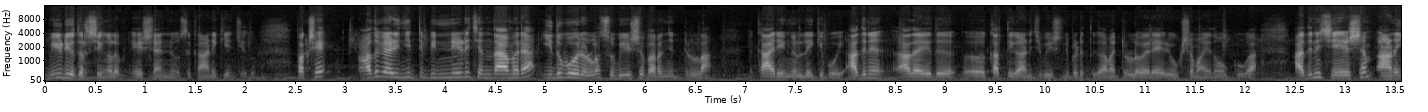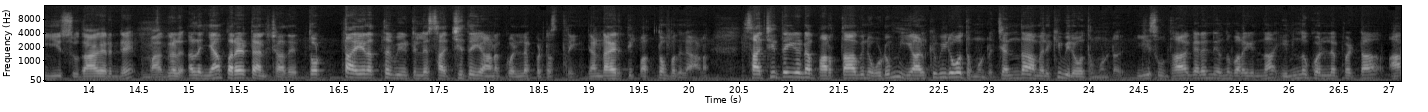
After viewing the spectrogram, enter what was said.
വീഡിയോ ദൃശ്യങ്ങളും ഏഷ്യാൻ ന്യൂസ് കാണിക്കുകയും ചെയ്തു. പക്ഷേ അത് കഴിഞ്ഞിട്ട് പിന്നീട് ചിന്താമര ഇതുപോലുള്ള സുബീഷ് പറഞ്ഞിട്ടുള്ള കാര്യങ്ങളിലേക്ക് പോയി. അതിന് അതായത് കത്തി കാണിച്ച് ഭീഷണിപ്പെടുത്തുക മറ്റുള്ളവരെ രൂക്ഷമായി നോക്കുക. അതിനുശേഷം ആണ് ഈ സുധാകരന്റെ മകൾ അല്ല ഞാൻ പറയട്ടെ അനുഷാദെ തൊട്ടയലത്തെ വീട്ടിലെ സജിതയാണ് കൊല്ലപ്പെട്ട സ്ത്രീ. രണ്ടായിരത്തി പത്തൊമ്പതിലാണ് സജിതയുടെ ഭർത്താവിനോടും ഇയാൾക്ക് വിരോധമുണ്ട്. ചെന്താമരയ്ക്ക് വിരോധമുണ്ട്. ഈ സുധാകരൻ എന്ന് പറയുന്ന ഇന്ന് കൊല്ലപ്പെട്ട ആ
